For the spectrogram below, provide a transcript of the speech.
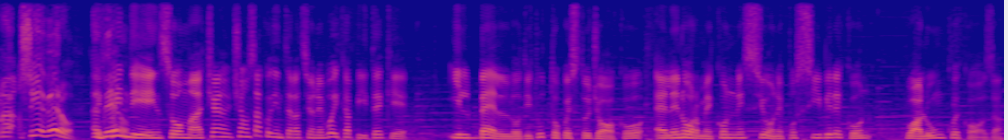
Ah, sì, è vero. È e vero. quindi, insomma, c'è, c'è un sacco di interazione. Voi capite che il bello di tutto questo gioco è l'enorme connessione possibile con qualunque cosa.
